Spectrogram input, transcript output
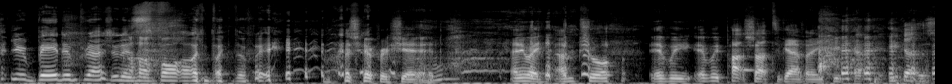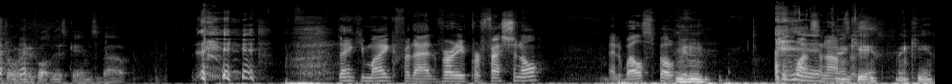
Your Bane impression is spot on, by the way. Much appreciated. Anyway, I'm sure if we if we patch that together, you get, you get the story of what this game's about. Thank you, Mike, for that very professional and well-spoken mm-hmm. plot synopsis. thank you.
